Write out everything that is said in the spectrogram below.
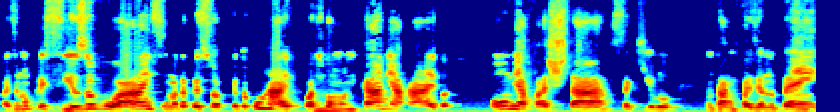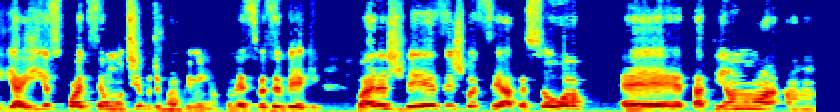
mas eu não preciso voar em cima da pessoa porque eu tô com raiva. Posso uhum. comunicar a minha raiva ou me afastar se aquilo não está me fazendo bem, e aí isso pode ser um motivo de rompimento, né? Se você vê que várias vezes você, a pessoa está é, tá tendo uma, um,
